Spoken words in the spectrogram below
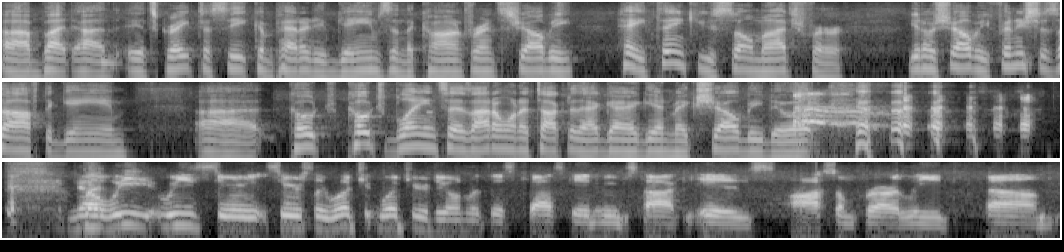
Uh, but uh, it's great to see competitive games in the conference. Shelby, hey, thank you so much for, you know, Shelby finishes off the game. Uh, Coach Coach Blaine says, "I don't want to talk to that guy again. Make Shelby do it." No, But- we we ser- seriously what you, what you're doing with this Cascade Hoops talk is awesome for our league. Um,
